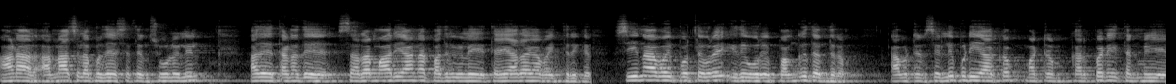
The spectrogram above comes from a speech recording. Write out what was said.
ஆனால் அருணாச்சல பிரதேசத்தின் சூழலில் அது தனது சரமாரியான பதில்களை தயாராக வைத்திருக்கிறது. சீனாவை பொறுத்தவரை இது ஒரு பங்கு தந்திரம். அவற்றின் செல்லுபடியாக்கம் மற்றும் கற்பனை தன்மையை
